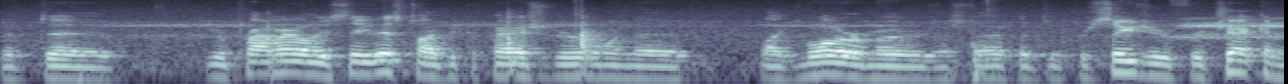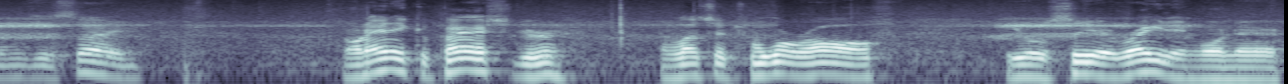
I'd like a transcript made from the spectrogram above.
but uh, you'll primarily see this type of capacitor on the like blower motors and stuff, but the procedure for checking them is the same. On any capacitor, unless it's wore off you will see a rating on there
